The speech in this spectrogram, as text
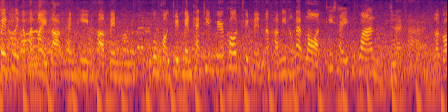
เป็นผลิตภัณฑ์ใหม่จากแพนทีนค่ะ เป็นกลุ่มของ Treatment Pantene Miracle Treatment นะคะ มีทั้งแบบหลอดที่ใช้ทุกวันใช่ค่ะ แล้วก็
